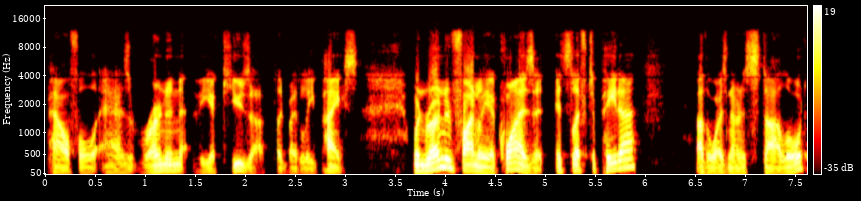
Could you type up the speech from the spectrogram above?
powerful as Ronan the Accuser, played by Lee Pace. When Ronan finally acquires it, it's left to Peter, otherwise known as Star Lord,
